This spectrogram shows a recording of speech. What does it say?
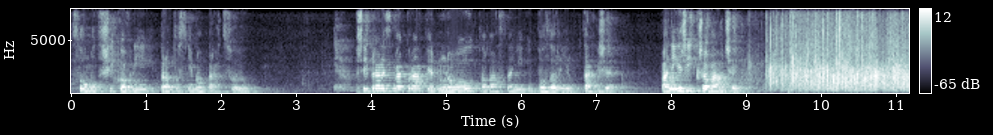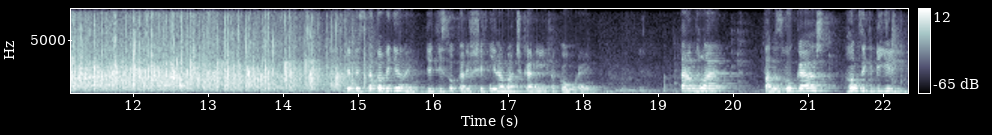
Jsou moc šikovní, proto s nima pracuju. Přibrali jsme akorát jednu novou, to vás na ní upozorním. Takže, pan Jiří Křováček. Kdybyste to viděli, děti jsou tady všichni namačkaný a koukají. Tamhle pan zvukař Honzik Bílý.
